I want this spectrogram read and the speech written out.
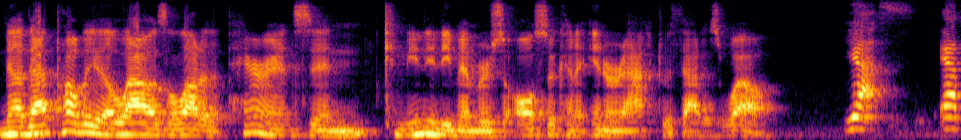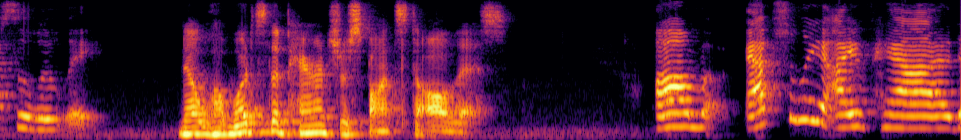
Now, that probably allows a lot of the parents and community members to also kind of interact with that as well. Yes, absolutely. Now, what's the parents' response to all this? Um, actually, I've had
